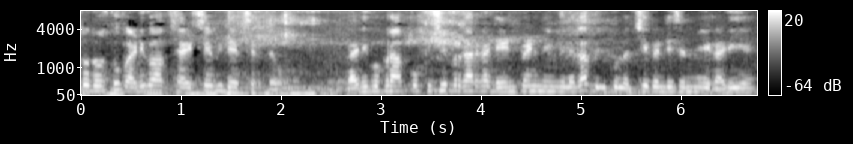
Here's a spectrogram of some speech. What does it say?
तो दोस्तों, गाड़ी को आप साइड से भी देख सकते हो। गाड़ी के ऊपर आपको किसी प्रकार का डेंट पेंट नहीं मिलेगा, बिल्कुल अच्छी कंडीशन में ये गाड़ी है।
